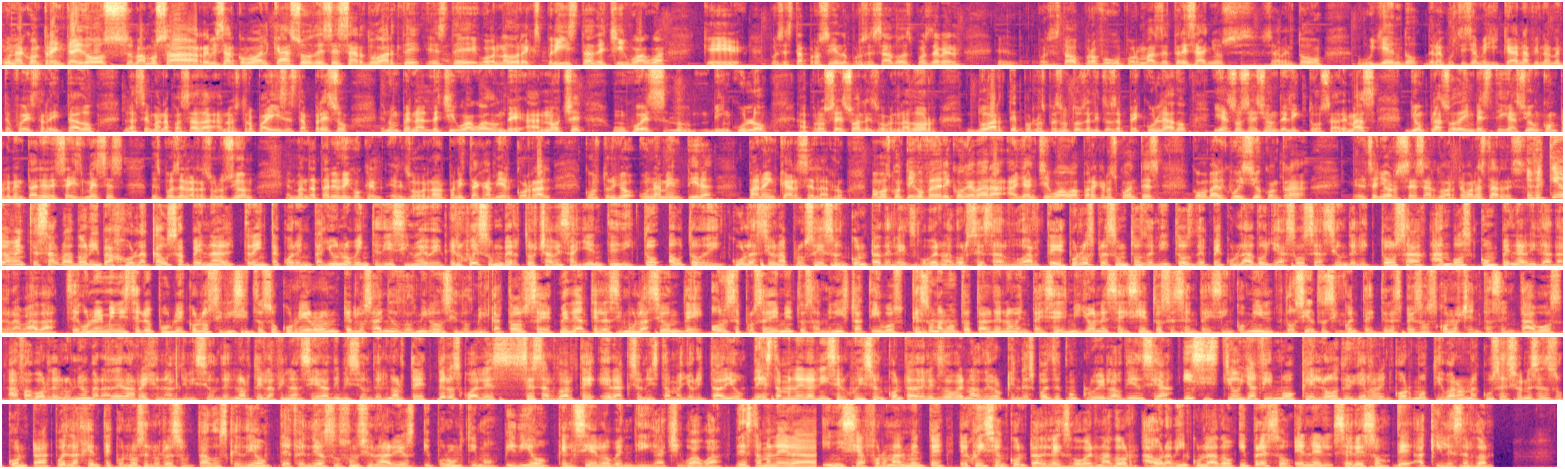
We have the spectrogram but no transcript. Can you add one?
Una con 32, vamos a revisar cómo va el caso de César Duarte, este gobernador expriista de Chihuahua, que pues está procediendo procesado después de haber eh, pues estado prófugo por más de tres años. Se aventó huyendo de la justicia mexicana. Finalmente fue extraditado la semana pasada a nuestro país. Está preso en un penal de Chihuahua donde anoche un juez lo vinculó a proceso al exgobernador Duarte por los presuntos delitos de peculado y asociación delictuosa. Además, dio un plazo de investigación complementaria de seis meses después de la resolución. El mandatario dijo que el exgobernador panista Javier Corral construyó una mentira para encarcelarlo. Vamos contigo, Federico Guevara, allá en Chihuahua, para que nos cuentes cómo va el juicio contra el señor César Duarte. Buenas tardes. Efectivamente, Salvador, y bajo la causa penal 3041-2019, el juez Humberto Chávez Allende dictó autovinculación a proceso en contra del ex gobernador César Duarte por los presuntos delitos de peculado y asociación delictuosa, ambos con penalidad agravada. Según el Ministerio Público, los ilícitos ocurrieron entre los años 2011 y 2014 mediante la simulación de 11 procedimientos administrativos que suman un total de 96 millones 665 5.253 pesos con 80 centavos a favor de la Unión Ganadera Regional División del Norte y la Financiera División del Norte, de los cuales César Duarte era accionista mayoritario. De esta manera inicia el juicio en contra del ex gobernador quien después de concluir la audiencia insistió y afirmó que el odio y el rencor motivaron acusaciones en su contra, pues la gente conoce los resultados que dio, defendió a sus funcionarios y por último pidió que el cielo bendiga a Chihuahua. De esta manera inicia formalmente el juicio en contra del ex gobernador ahora vinculado y preso en el cerezo de Aquiles Cerdón.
